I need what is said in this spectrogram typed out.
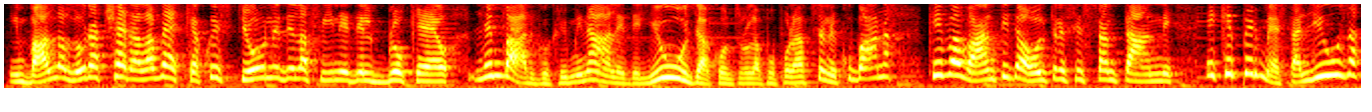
In ballo allora c'era la vecchia questione della fine del bloqueo, l'embargo criminale degli USA contro la popolazione cubana che va avanti da oltre 60 anni e che permette agli USA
